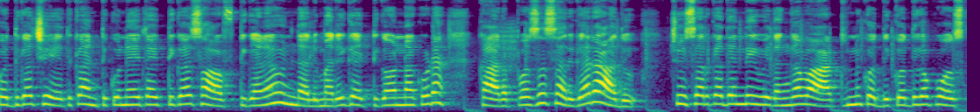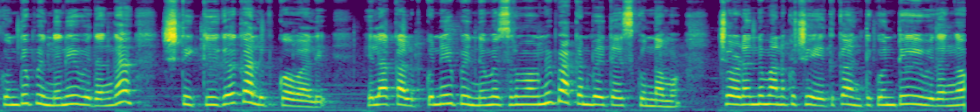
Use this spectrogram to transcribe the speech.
కొద్దిగా చేతికి అంటుకునేటట్టుగా సాఫ్ట్గానే ఉండాలి. మరి గట్టిగా ఉన్నా కూడా కారపూస సరిగా రాదు. చూసారు కదండి ఈ విధంగా వాటర్ని కొద్ది కొద్దిగా పోసుకుంటూ పిండిని ఈ విధంగా స్టిక్కీగా కలుపుకోవాలి. ఇలా కలుపుకుని పిండి మిశ్రమంని పక్కన పెట్టేసుకుందాము. చూడండి మనకు చేతికి అంటుకుంటూ ఈ విధంగా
